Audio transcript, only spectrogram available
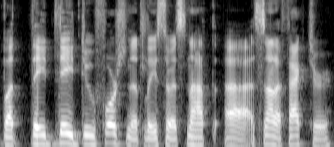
but they they do fortunately, so it's not uh, it's not a factor.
